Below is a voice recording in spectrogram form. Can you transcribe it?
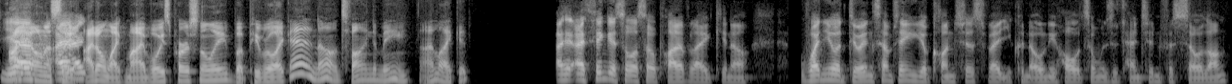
Yeah, I honestly, I, I, don't like my voice personally, but people are like, "Eh, no, it's fine to me. I like it." I, I think it's also part of like you know when you're doing something, you're conscious that you can only hold someone's attention for so long.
